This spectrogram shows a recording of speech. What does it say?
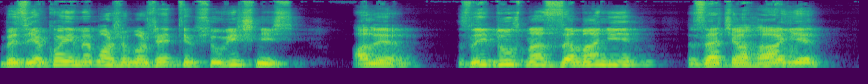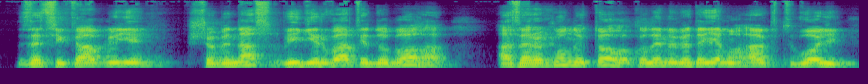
без якої ми можемо жити всю вічність, але злий дух нас заманює, затягає, зацікавлює, щоб нас відірвати до Бога. А за рахунок того, коли ми видаємо акт волі,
